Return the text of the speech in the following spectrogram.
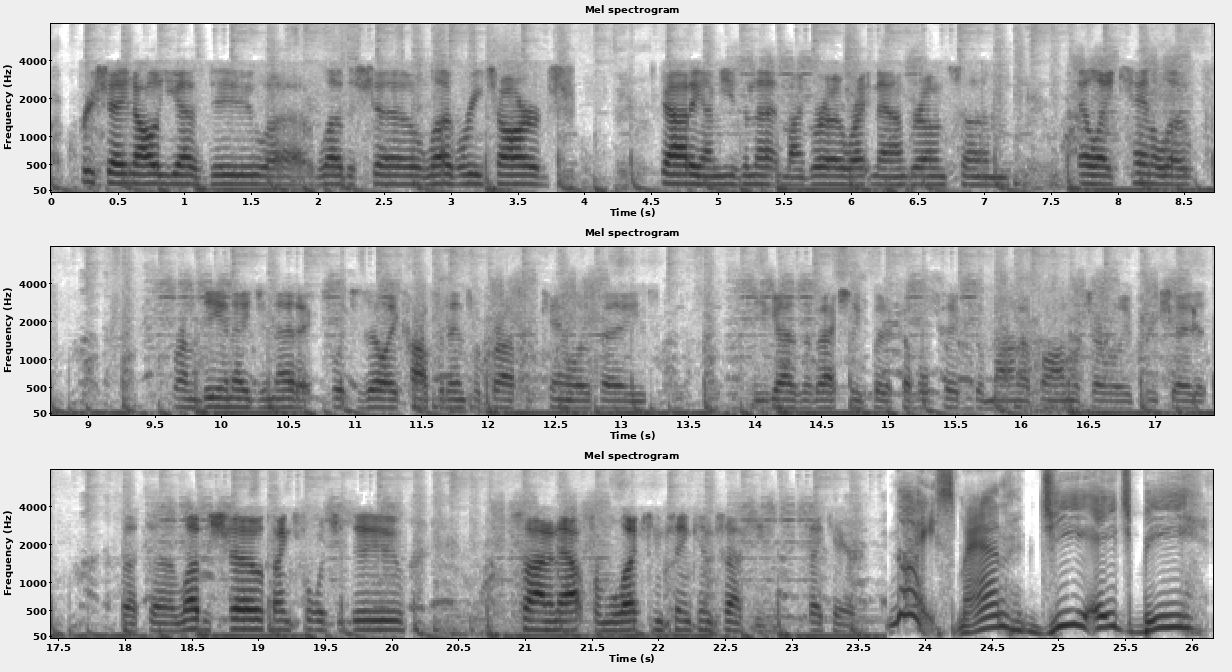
appreciate all you guys do. Uh, love the show. Love Recharge. Scotty, I'm using that in my grow right now. I'm growing some LA cantaloupe from DNA Genetics, which is LA Confidential cross with Cantaloupe Haze. You guys have actually put a couple pics of mine up on, which I really appreciate it. But uh, love the show. Thanks for what you do. Signing out from Lexington, Kentucky. Take care. Nice, man. GHB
